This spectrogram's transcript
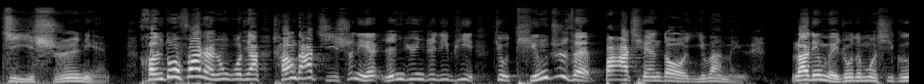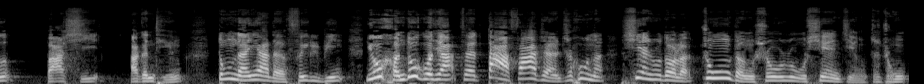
几十年。很多发展中国家长达几十年，人均 GDP 就停滞在八千到一万美元。拉丁美洲的墨西哥、巴西。阿根廷、东南亚的菲律宾，有很多国家在大发展之后呢，陷入到了中等收入陷阱之中。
